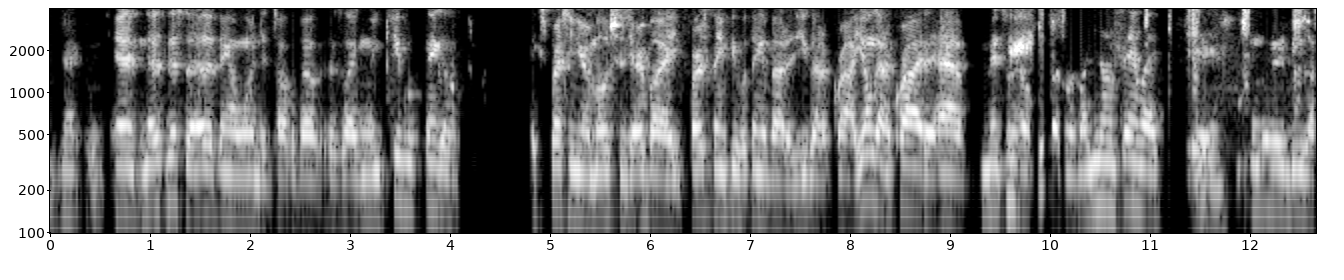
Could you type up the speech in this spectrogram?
Exactly. And this is the other thing I wanted to talk about is like when people think of expressing your emotions, everybody first thing people think about is you gotta cry. You don't gotta cry to have mental health struggles. Like you know what I'm saying? Like yeah. you can literally be like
